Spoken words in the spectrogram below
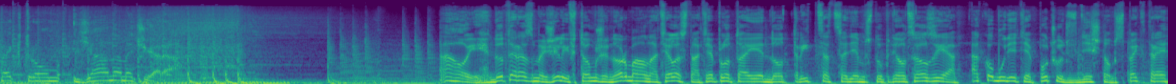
Spektrum Jána Mečiara. Ahoj, doteraz sme žili v tom, že normálna telesná teplota je do 37 stupňov Celzia. Ako budete počuť v dnešnom spektre,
